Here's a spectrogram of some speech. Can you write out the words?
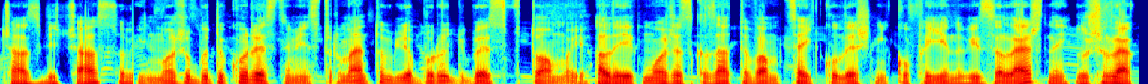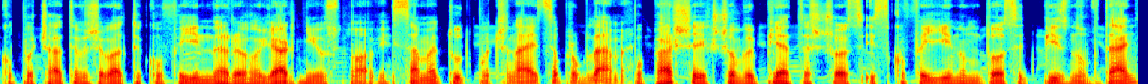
час від часу, він може бути корисним інструментом для боротьби з втомою. Але як може сказати вам цей колишній кофеїновий залежний, дуже легко почати вживати кофеїн на регулярній основі. І саме тут починаються проблеми. По-перше, якщо ви п'єте щось із кофеїном досить пізно в день,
